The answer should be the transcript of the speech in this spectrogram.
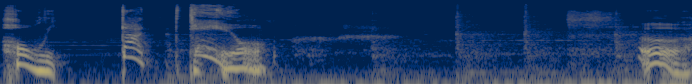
Holy god damn! Ugh.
